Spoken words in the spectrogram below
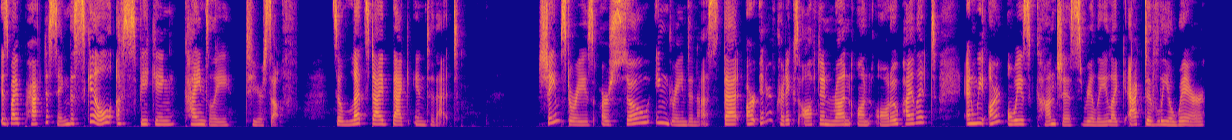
is by practicing the skill of speaking kindly to yourself. So let's dive back into that. Shame stories are so ingrained in us that our inner critics often run on autopilot, and we aren't always conscious, really, like actively aware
